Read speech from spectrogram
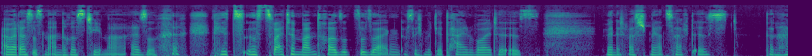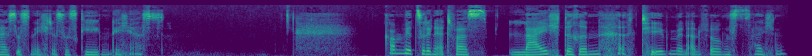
Aber das ist ein anderes Thema. Also jetzt das zweite Mantra sozusagen, das ich mit dir teilen wollte, ist, wenn etwas schmerzhaft ist, dann heißt es nicht, dass es gegen dich ist. Kommen wir zu den etwas leichteren Themen in Anführungszeichen.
